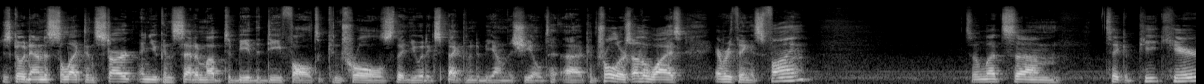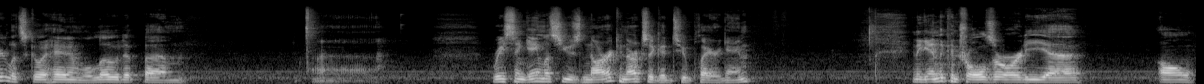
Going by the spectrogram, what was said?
Just go down to select and start and you can set them up to be the default controls that you would expect them to be on the Shield uh, controllers. Otherwise, everything is fine. So let's um, take a peek here. Let's go ahead and we'll load up um, uh, recent game. Let's use Narc. Narc's a good two-player game. And again, the controls are already uh, all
